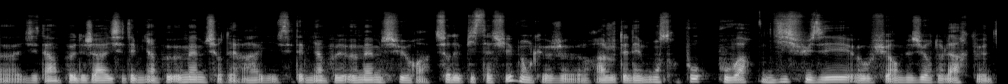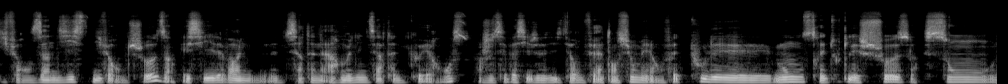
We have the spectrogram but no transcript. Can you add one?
euh, ils étaient un peu déjà, ils s'étaient mis un peu eux-mêmes sur des rails, ils s'étaient mis un peu eux-mêmes sur sur des pistes à suivre, donc euh, je rajoutais des monstres pour pouvoir diffuser au fur et à mesure de l'arc différents indices, différentes choses, essayer d'avoir une, certaine harmonie, une certaine cohérence. Je ne sais pas si les auditeurs ont fait attention, mais en fait tous les monstres et toutes les choses sont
